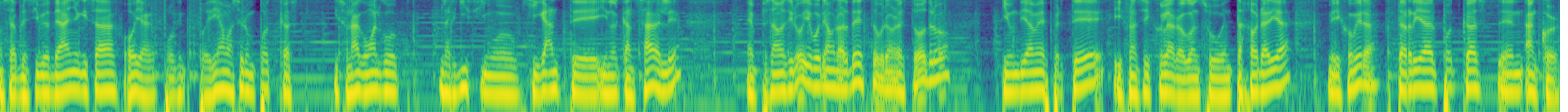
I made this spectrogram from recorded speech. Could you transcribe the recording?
no sé, a principios de año quizás, oye, podríamos hacer un podcast y sonaba como algo larguísimo, gigante, inalcanzable. Empezamos a decir, oye, podríamos hablar de esto, podríamos hablar de esto otro. Y un día me desperté y Francisco, claro, con su ventaja horaria, me dijo, mira, está el podcast en Anchor.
